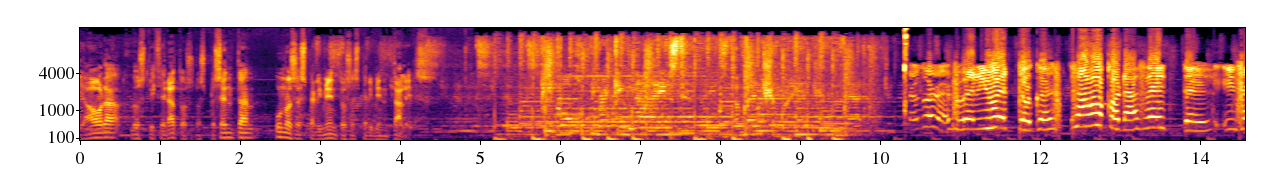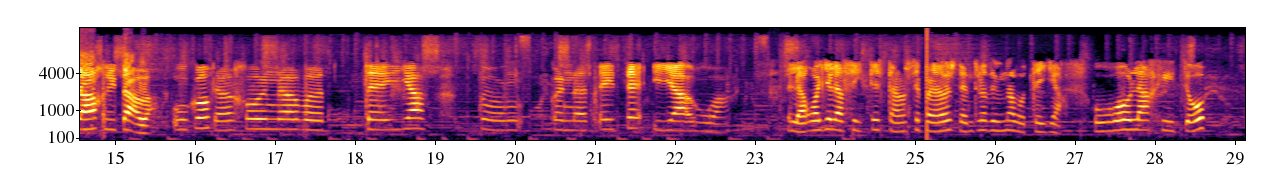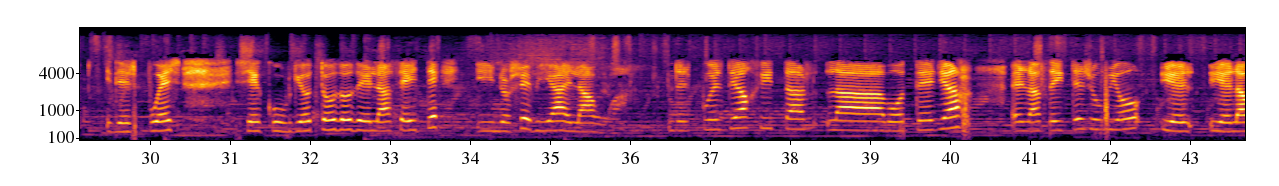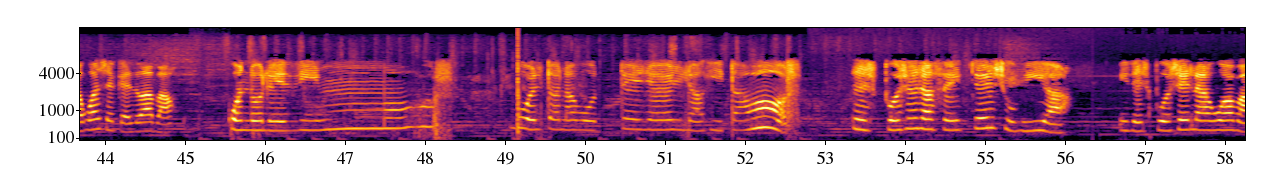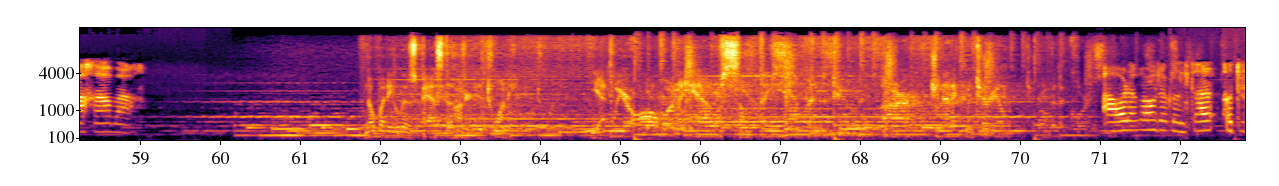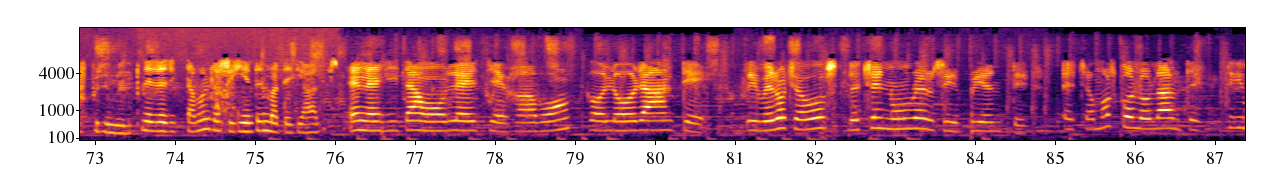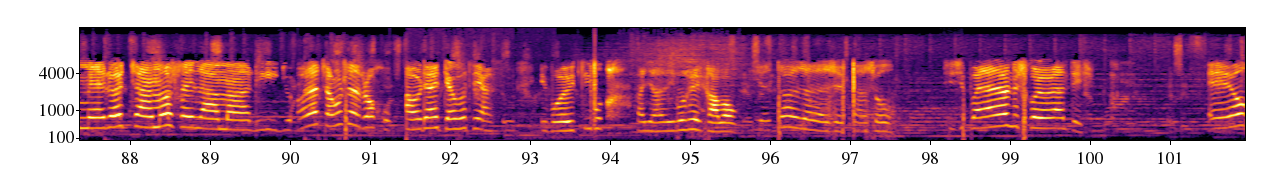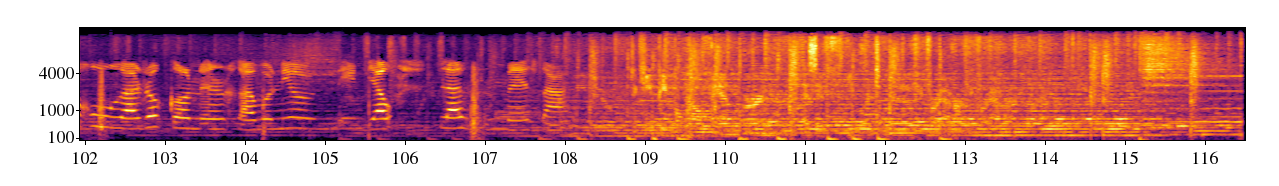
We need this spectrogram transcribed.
Y ahora los triceratos nos presentan unos experimentos experimentales. Tengo un experimento que estaba con aceite y se agitaba. Hugo trajo una botella con, con aceite y agua. El agua y el aceite estaban separados dentro de una botella. Hugo la agitó y después se cubrió todo del aceite y no se veía el agua. Después de agitar la botella, el aceite subió y el, y el agua se quedó abajo. Cuando le dimos vuelta a la botella y la agitamos, después el aceite subía y después el agua bajaba. Nobody lives past 120. Yet we are all going to have something happen to our genetic material. Ahora vamos a contar otro experimento. Necesitamos los siguientes materiales. Necesitamos leche, jabón, colorante. Primero echamos leche en un recipiente. Echamos colorante. Primero echamos el amarillo. Ahora echamos el rojo. Ahora echamos el azul. Y por último añadimos el jabón. Y esto es se pasó. Se separaron los colorantes. He jugado con el jabón y he limpiado las mesas.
